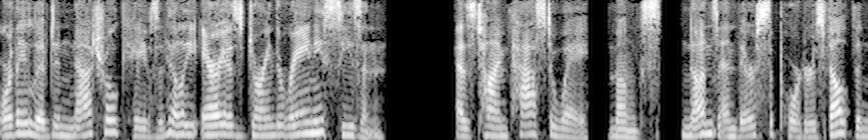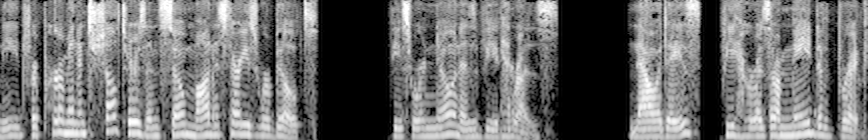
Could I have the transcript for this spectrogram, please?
or they lived in natural caves in hilly areas during the rainy season. As time passed away, monks, nuns and their supporters felt the need for permanent shelters and so monasteries were built. These were known as viharas. Nowadays, viharas are made of brick,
